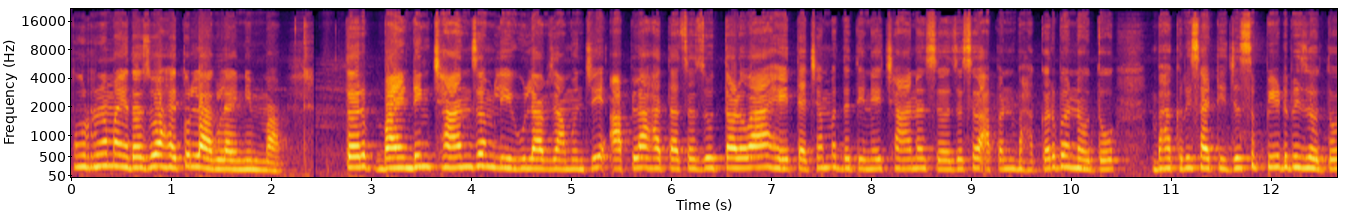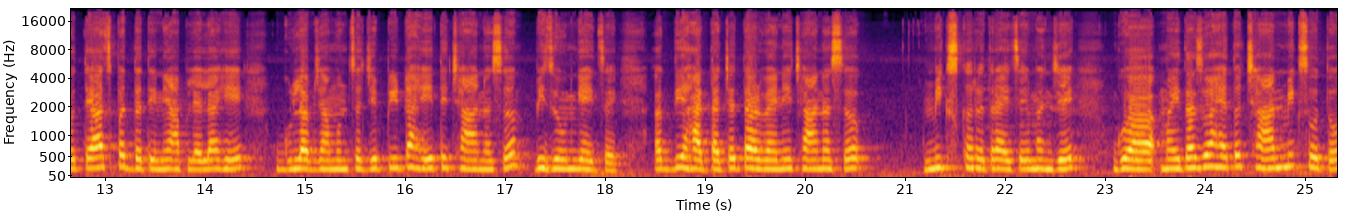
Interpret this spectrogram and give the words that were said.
पूर्ण मैदा जो आहे तो लागला आहे निम्मा. तर बाइंडिंग छान जमली गुलाबजामुनची. आपला हाताचा जो तळवा आहे त्याच्या मदतीने छान असं जसं आपण भाकर बनवतो भाकरीसाठी जसं पीठ भिजवतो त्याच पद्धतीने आपल्याला हे गुलाबजामुनचं जे पीठ आहे ते छान असं भिजवून घ्यायचं आहे अगदी हाताच्या तळव्याने छान असं मिक्स करत राहायचे. म्हणजे गु मैदा जो आहे तो छान मिक्स होतो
